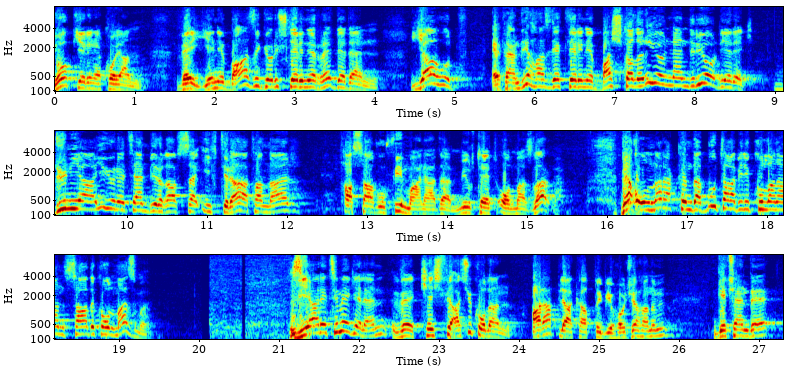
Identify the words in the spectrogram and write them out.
yok yerine koyan ve yeni bazı görüşlerini reddeden yahut Efendi Hazretlerini başkaları yönlendiriyor diyerek dünyayı yöneten bir gavsa iftira atanlar tasavvufi manada mürtet olmazlar mı? Ve onlar hakkında bu tabiri kullanan sadık olmaz mı? Ziyaretime gelen ve keşfi açık olan Arap lakaplı bir hoca hanım geçen de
